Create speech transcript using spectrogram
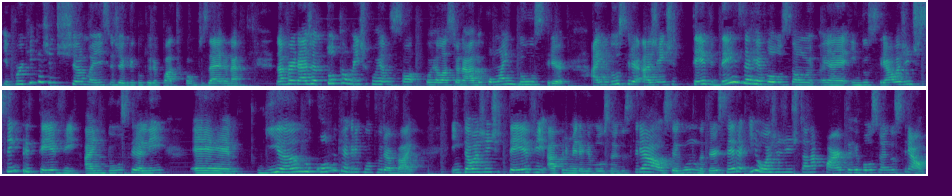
e por que, que a gente chama isso de agricultura 4.0, né? Na verdade, é totalmente correlacionado com a indústria. A indústria, a gente teve, desde a Revolução é, Industrial, a gente sempre teve a indústria ali é, guiando como que a agricultura vai. Então, a gente teve a primeira Revolução Industrial, segunda, terceira, e hoje a gente está na quarta Revolução Industrial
